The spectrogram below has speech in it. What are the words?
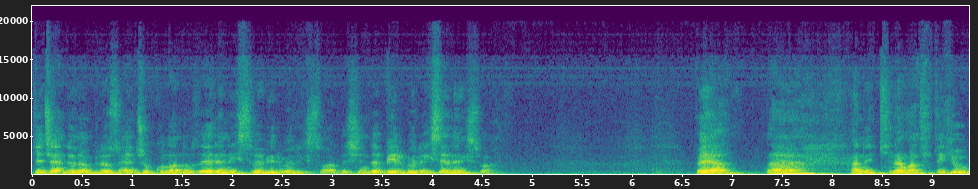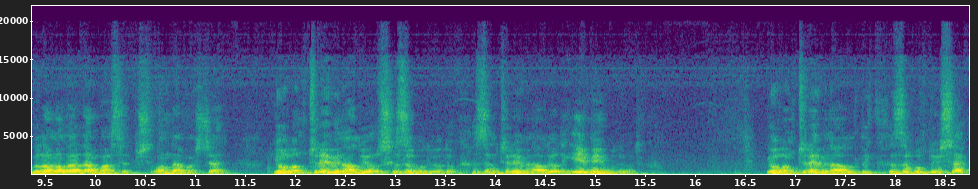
Geçen dönem biliyorsun en çok kullandığımız ln x ve 1 bölü x vardı. Şimdi 1 bölü x ln x bak. Veya eee hani kinematikteki uygulamalardan bahsetmiştik. Ondan başlayacağız. Yolun türevini alıyoruz, hızı buluyorduk. Hızın türevini alıyorduk, ivmeyi buluyorduk. Yolun türevini aldık, hızı bulduysak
